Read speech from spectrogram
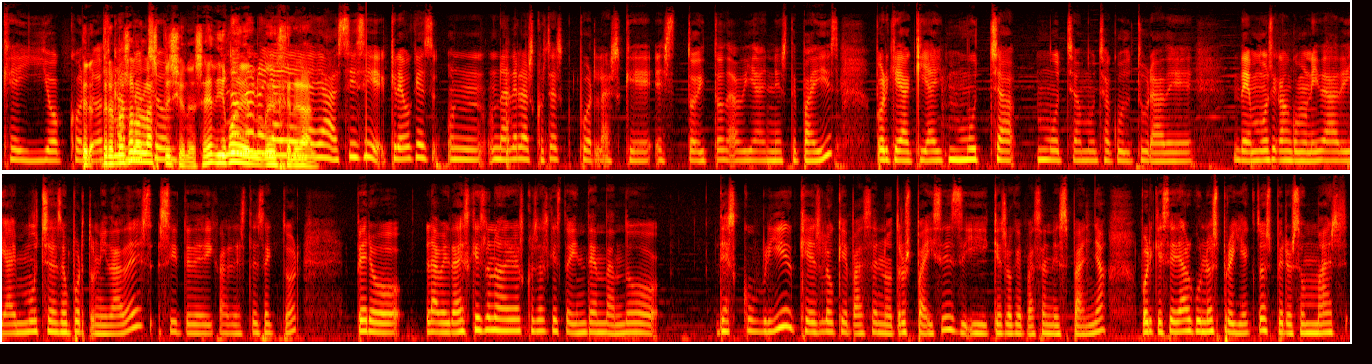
que yo Pero, conozca pero no solo las prisiones, ¿eh? digo No, no, en, no, en ya, ya, general. ya. Sí, sí, creo que es un- una de las cosas por las que estoy todavía en este país, porque aquí hay mucha, mucha, mucha cultura de, de música en comunidad y hay muchas oportunidades si te dedicas a este sector, pero la verdad es que es una de las cosas que estoy intentando descubrir qué es lo que pasa en otros países y qué es lo que pasa en España, porque sé de algunos proyectos, pero son más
